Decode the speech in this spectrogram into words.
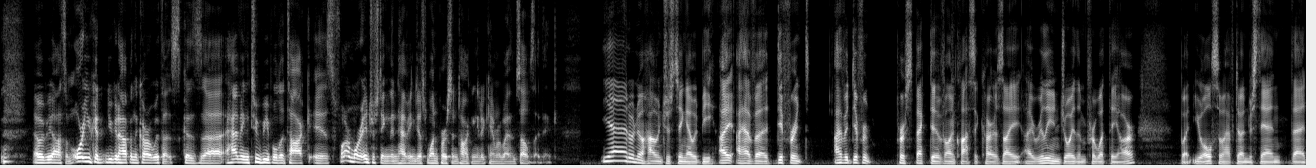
That would be awesome. Or you could you could hop in the car with us because uh, having two people to talk is far more interesting than having just one person talking at a camera by themselves. I think. yeah, I don't know how interesting I would be. I, I have a different I have a different perspective on classic cars. I, I really enjoy them for what they are, but you also have to understand that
